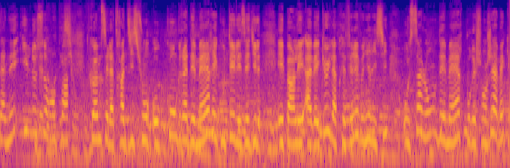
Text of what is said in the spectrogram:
Cette année, il ne se rend pas, comme c'est la tradition, au congrès des maires, écouter les édiles et parler avec eux. Il a préféré venir ici au salon des maires pour échanger avec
